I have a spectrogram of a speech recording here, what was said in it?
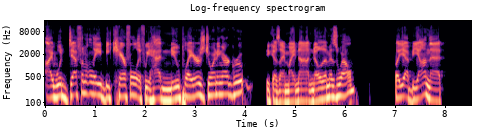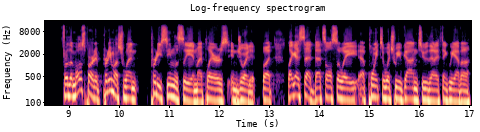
I would definitely be careful if we had new players joining our group because I might not know them as well. But yeah, beyond that, for the most part, it pretty much went pretty seamlessly and my players enjoyed it. But like I said, that's also a, a point to which we've gotten to that I think we have a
